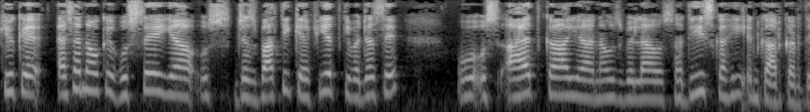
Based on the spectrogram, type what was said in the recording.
کیونکہ ایسا نہ ہو کہ غصے یا اس جذباتی کیفیت کی وجہ سے وہ اس آیت کا یا نوز بلا اس حدیث کا ہی انکار کر دے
